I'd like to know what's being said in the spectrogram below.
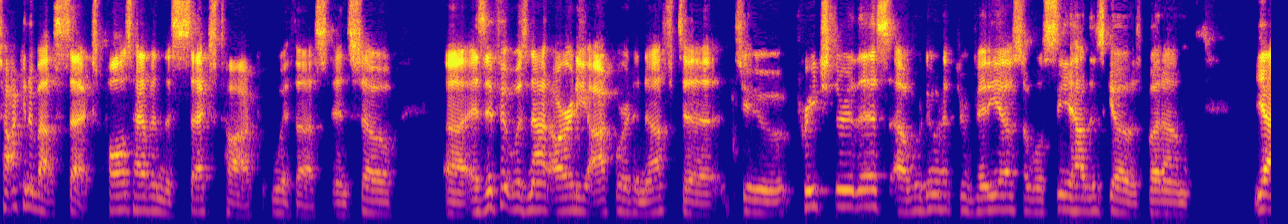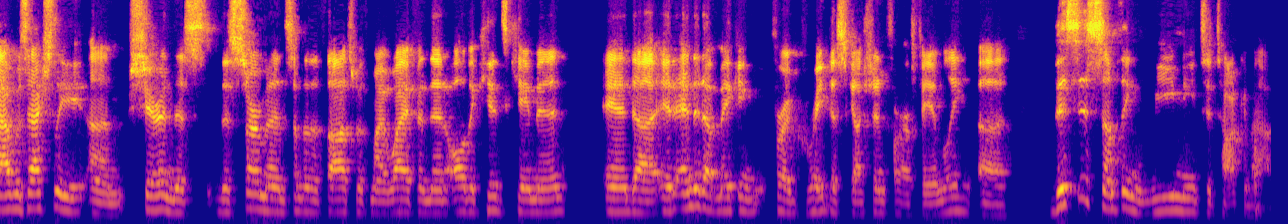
talking about sex. Paul's having the sex talk with us, and so uh, as if it was not already awkward enough to to preach through this. Uh, we're doing it through video, so we'll see how this goes. But um, yeah, I was actually um, sharing this this sermon, some of the thoughts with my wife, and then all the kids came in, and uh, it ended up making for a great discussion for our family. Uh, this is something we need to talk about,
